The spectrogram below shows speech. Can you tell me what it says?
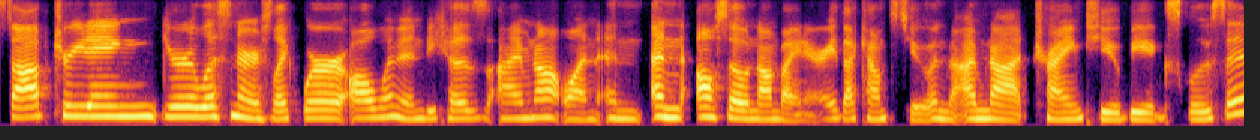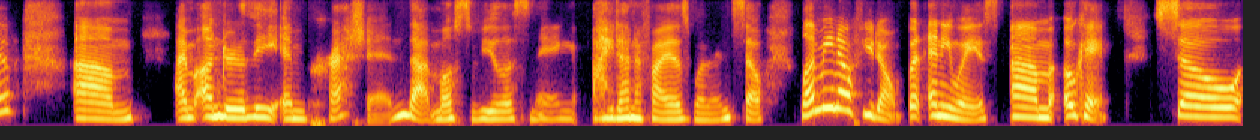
stop treating your listeners like we're all women because I'm not one. And and also non-binary that counts too. And I'm not trying to be exclusive. Um I'm under the impression that most of you listening identify as women. So let me know if you don't. But anyways um okay. So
